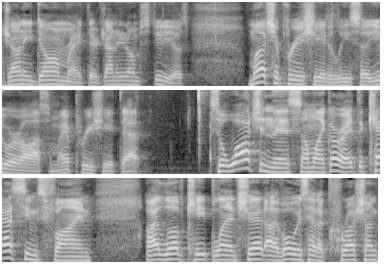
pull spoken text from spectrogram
Johnny Dome right there, Johnny Dome Studios. Much appreciated, Lisa. You are awesome. I appreciate that. So watching this, I'm like, all right, the cast seems fine. I love Cate Blanchett. I've always had a crush on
